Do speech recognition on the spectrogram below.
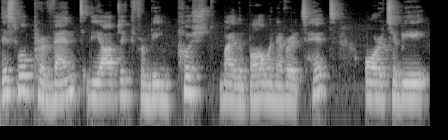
This will prevent the object from being pushed by the ball whenever it's hit or to be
